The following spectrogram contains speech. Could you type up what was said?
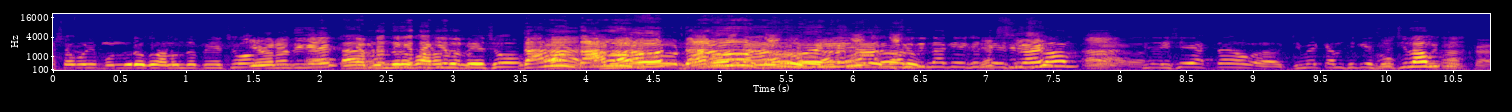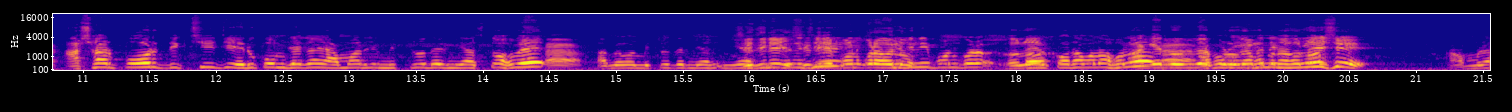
আশা করি বন্ধুরা খুব আনন্দ পেয়েছ হ্যাঁ, বন্ধুরা খুব আনন্দ পেয়েছ দারুণ দারুণ দারুণ কিছুদিন আগে এখানে এসেছিলাম এসে একটা জিমের ক্যাম্প থেকে এসেছিলাম আসার পর দেখছি যে এরকম জায়গায় আমার যে মিত্রদের নিয়ে আসতে হবে আমি আমার মিত্রদের নিয়ে নিয়ে আসতে পেরেছি। সেদিনই ফোন করে কথা বলা হলো নিয়ে এসে আমরা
